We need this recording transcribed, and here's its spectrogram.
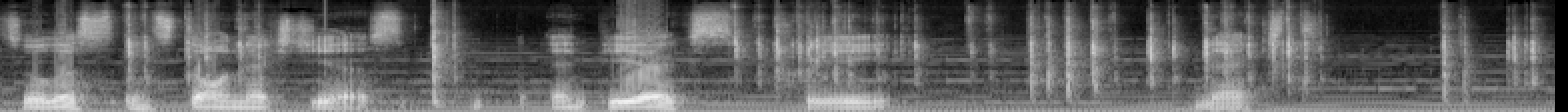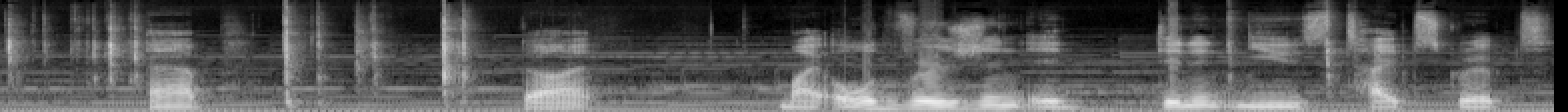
So let's install Next.js. npx create next app dot my old version, it didn't use TypeScript,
